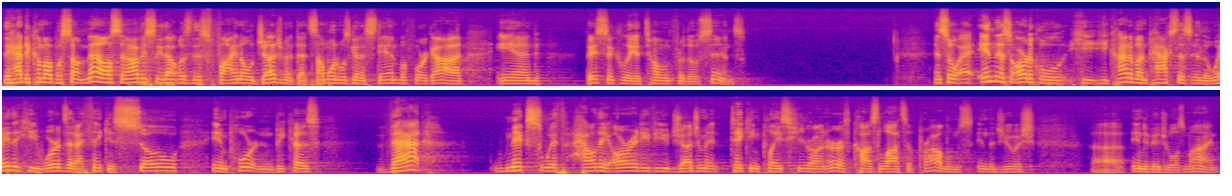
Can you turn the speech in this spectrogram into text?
they had to come up with something else. And obviously, that was this final judgment that someone was going to stand before God and basically atone for those sins. And so uh, in this article, he, he kind of unpacks this in the way that he words it, I think is so important because that mixed with how they already view judgment taking place here on earth caused lots of problems in the Jewish uh, individual's mind.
